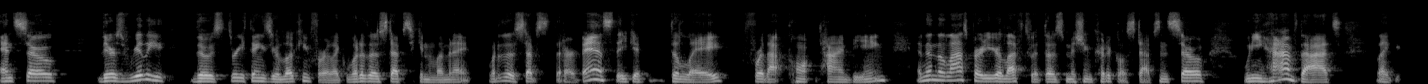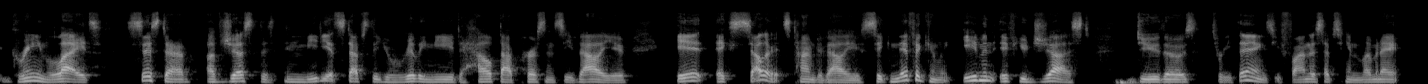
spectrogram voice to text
And so there's really those three things you're looking for like what are those steps you can eliminate? What are those steps that are advanced that you could delay for that point time being? And then the last part you're left with those mission critical steps. And so when you have that like green light system of just the immediate steps that you really need to help that person see value, it accelerates time to value significantly, even if you just do those three things. You find the steps you can eliminate,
